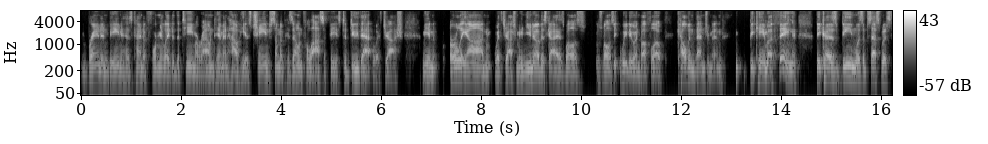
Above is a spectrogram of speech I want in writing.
Brandon Beane has kind of formulated the team around him and how he has changed some of his own philosophies to do that with Josh. I mean, early on with Josh, I mean, you know this guy as well as as well as we do in Buffalo. Kelvin Benjamin became a thing because Beane was obsessed with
